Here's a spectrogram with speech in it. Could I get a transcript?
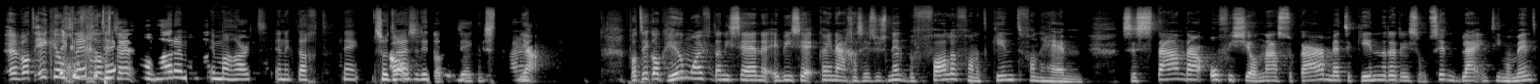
en wat ik heel ik goed kreeg het helemaal warm in mijn hart. En ik dacht, nee, zodra Oh, ze dit dat betekent-. Ja. Wat ik ook heel mooi vind aan die scène, Ebice, kan je nagaan, ze is dus net bevallen van het kind van hem. Ze staan daar officieel naast elkaar met de kinderen. Er is ontzettend blij intiem moment.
